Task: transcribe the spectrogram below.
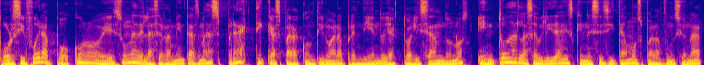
Por si fuera poco, es una de las herramientas más prácticas para continuar aprendiendo y actualizándonos en todas las habilidades que necesitamos para funcionar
